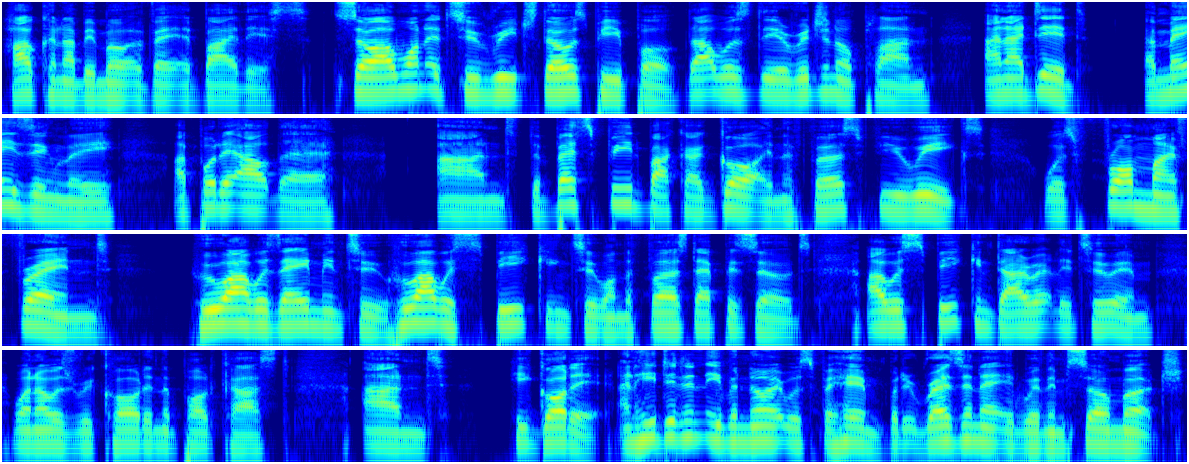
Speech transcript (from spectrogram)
How can I be motivated by this? So I wanted to reach those people. That was the original plan, and I did. Amazingly, I put it out there, and the best feedback I got in the first few weeks was from my friend who I was aiming to, who I was speaking to on the first episodes. I was speaking directly to him when I was recording the podcast, and he got it. And he didn't even know it was for him, but it resonated with him so much.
